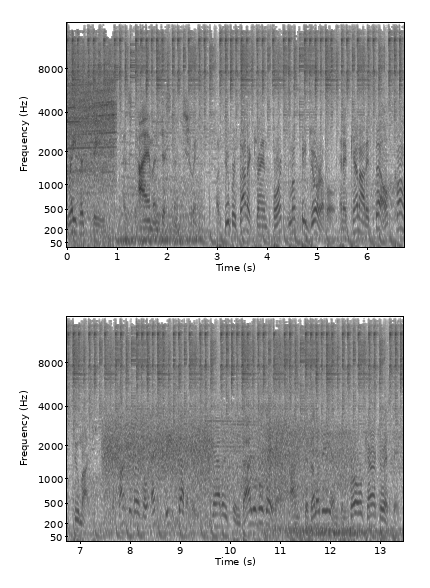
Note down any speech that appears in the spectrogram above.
greater speeds as time and distance shrink. A supersonic transport must be durable, and it cannot itself cost too much. The controversial XB-70 gathers invaluable data on stability and control characteristics.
